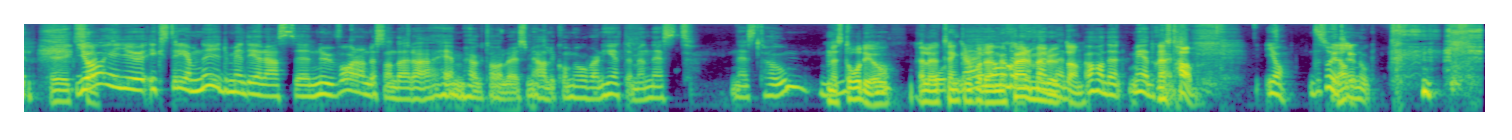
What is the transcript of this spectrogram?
Exakt. Jag är ju extremt nöjd med deras eh, nuvarande sån där eh, hemhögtalare som jag aldrig kommer ihåg vad den heter, men Nest, Nest Home? Mm. Nest Audio? Eller oh, tänker nej, du på den med skärm eller utan? Jaha, den med skärm. Nest Hub? Ja, så heter ja. det nog.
